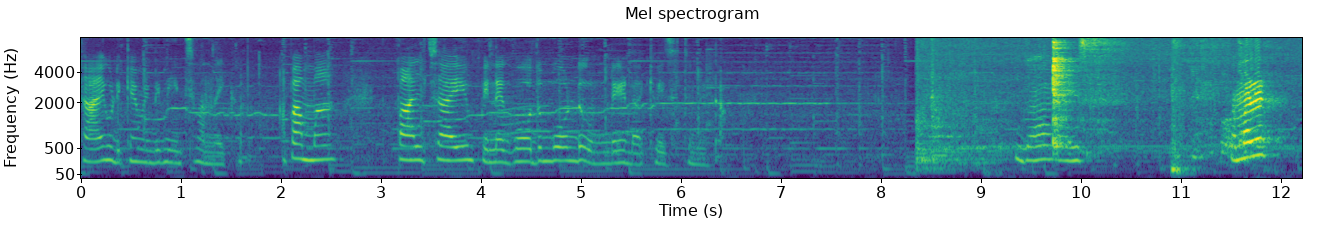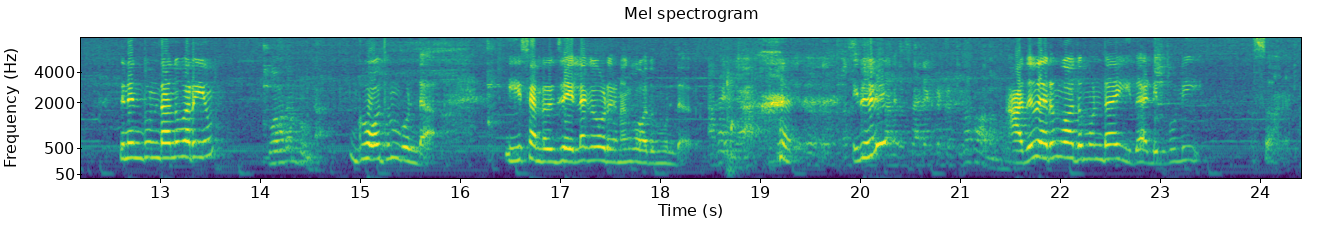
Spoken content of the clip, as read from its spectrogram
ചായ കുടിക്കാൻ വേണ്ടി നീച്ച് വന്നേക്കണം അപ്പം അമ്മ പാൽ ചായയും പിന്നെ ഗോതമ്പ് കൊണ്ട് ഉണ്ട ഉണ്ടാക്കി വെച്ചിട്ടുണ്ട് കേട്ടോ നമ്മൾ ഇതിനെന്തുണ്ടാന്ന് പറയും? ഗോതമ്പുണ്ട. ഈ സെൻട്രൽ ജയിലിലൊക്കെ കൊടുക്കണം ഗോതമ്പുണ്ട്. ഇത് അത് വെറും ഗോതമ്പുണ്ട്. ഇത് അടിപൊളി സാധനം.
